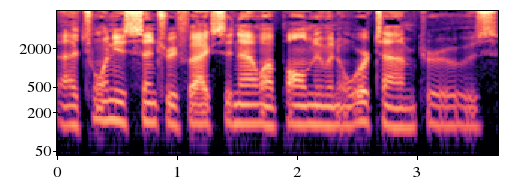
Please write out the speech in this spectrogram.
Uh, 20th Century Fox did not want Paul Newman or Tom Cruise.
